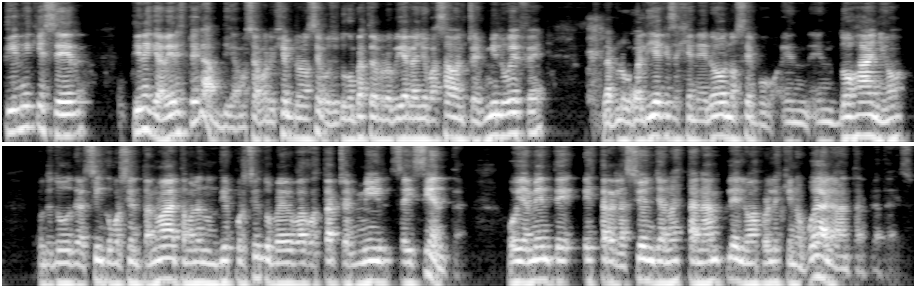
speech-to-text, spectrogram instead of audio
tiene que ser, tiene que haber este gap, digamos. O sea, por ejemplo, no sé, pues si tú compraste la propiedad el año pasado en 3.000 UF, la plusvalía que se generó, no sé, pues, en, en dos años, donde tú del 5% anual, estamos hablando de un 10%, pero va a costar 3.600 obviamente esta relación ya no es tan amplia y lo más probable es que no pueda levantar plata de eso.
